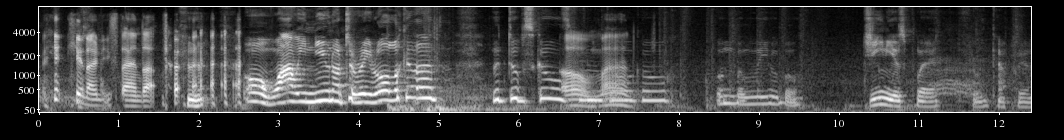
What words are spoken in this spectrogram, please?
he can only stand up. Oh wow, he knew not to re-roll. Look at that. The dub skulls. Oh, man. Gorgo. Unbelievable. Genius play from Caprio.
